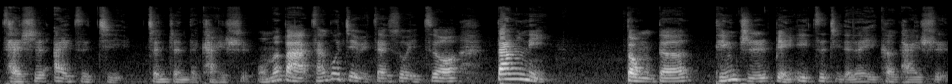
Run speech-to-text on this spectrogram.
才是爱自己真正的开始。我们把残酷结语再说一次哦，当你。懂得停止贬义自己的那一刻开始。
